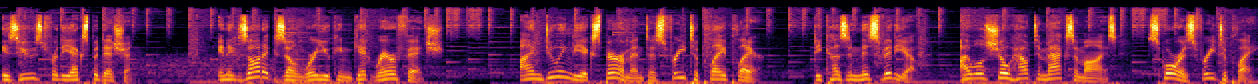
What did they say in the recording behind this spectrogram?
is used for the expedition. In exotic zone where you can get rare fish. I'm doing the experiment as free-to-play player. Because in this video, I will show how to maximize score as free-to-play.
